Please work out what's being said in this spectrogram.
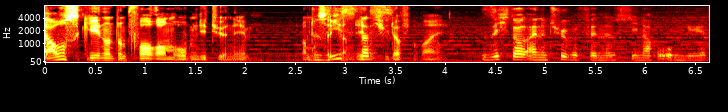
rausgehen und im Vorraum oben die Tür nehmen. Dann Du muss ich an siehst, dass- nicht wieder vorbei. sich dort eine Tür befindet, die nach oben geht.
